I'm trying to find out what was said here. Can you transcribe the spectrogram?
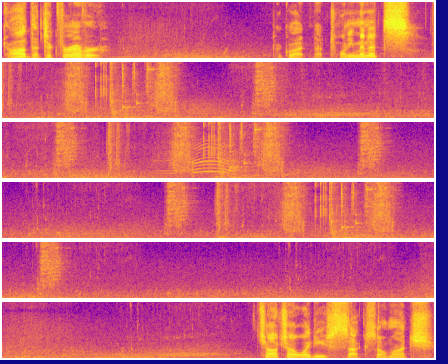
God, that took forever. Took what, about 20 minutes? Cha-Cha, why do you suck so much?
